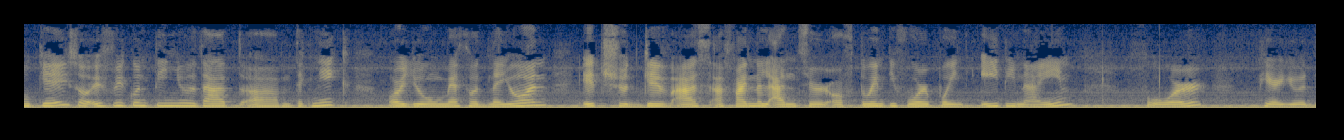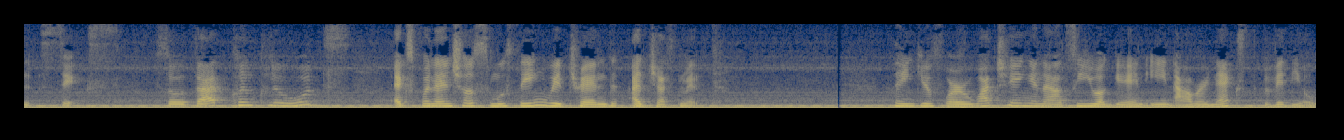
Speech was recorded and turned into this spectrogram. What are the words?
Okay, so if we continue that um, technique or yung method na yon, it should give us a final answer of 24.89 for period 6. So that concludes exponential smoothing with trend adjustment. Thank you for watching and I'll see you again in our next video.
